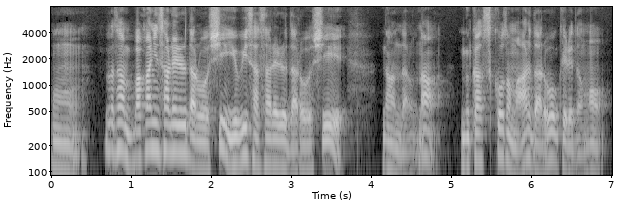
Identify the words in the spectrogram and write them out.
うん。まあ、多分バカにされるだろうし指さされるだろうしなんだろうな向かすこともあるだろうけれども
